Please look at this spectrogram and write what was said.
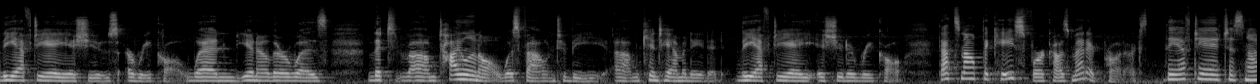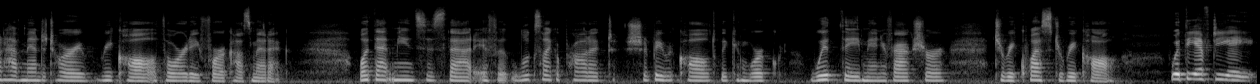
the FDA issues a recall. When you know there was the um, Tylenol was found to be um, contaminated, the FDA issued a recall. That's not the case for cosmetic products. The FDA does not have mandatory recall authority for a cosmetic. What that means is that if it looks like a product should be recalled, we can work with the manufacturer to request a recall. What the FDA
